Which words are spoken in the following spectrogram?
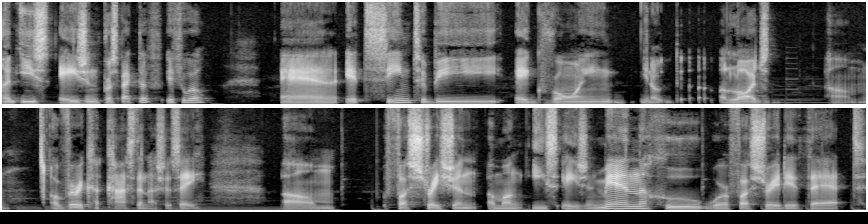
an East Asian perspective, if you will. And it seemed to be a growing, you know, a large, um, a very constant, I should say, um, frustration among East Asian men who were frustrated that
